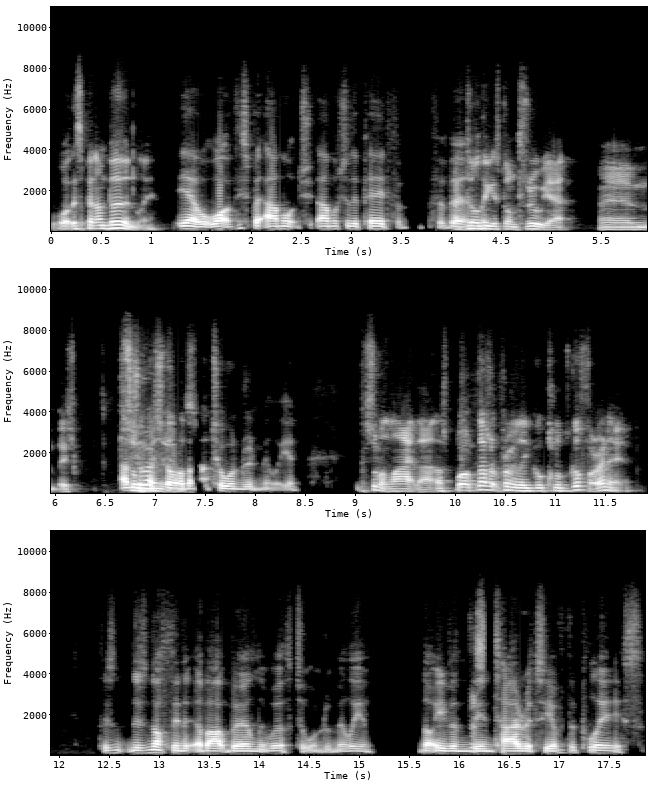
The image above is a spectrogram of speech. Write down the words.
What they spent on Burnley? Yeah, what have they spent? How much? How much have they paid for for Burnley? I don't think it's gone through yet. Um, it's I'm sure I saw about two hundred million. Something like that. That's, well, that's what Premier League good clubs go for, isn't it? There's there's nothing about Burnley worth two hundred million. Not even the entirety of the place.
